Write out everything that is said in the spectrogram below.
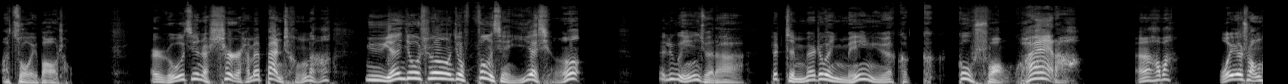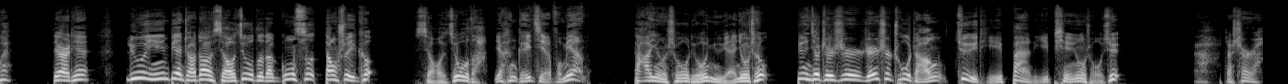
啊，作为报酬，而如今这事儿还没办成呢啊！女研究生就奉献一夜情，刘银觉得这枕边这位美女可可够爽快的。嗯，好吧，我也爽快。第二天，刘银便找到小舅子的公司当说客，小舅子也很给姐夫面子，答应收留女研究生，并且指示人事处长具体办理聘用手续。啊，这事儿啊，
